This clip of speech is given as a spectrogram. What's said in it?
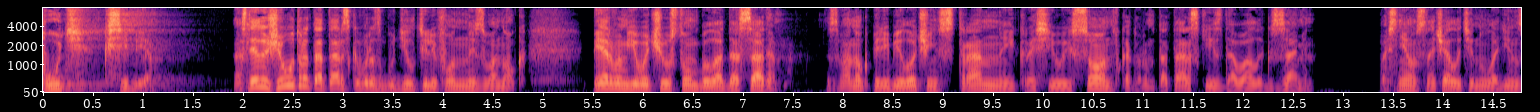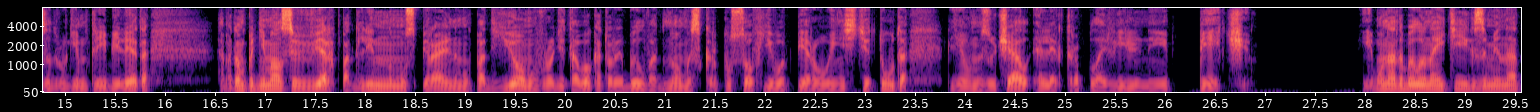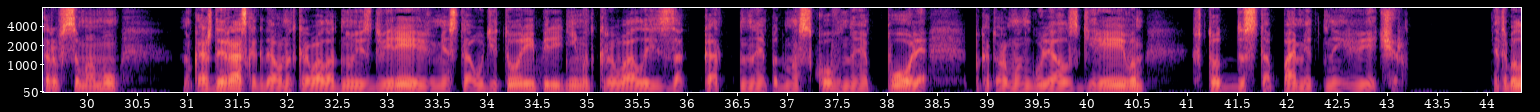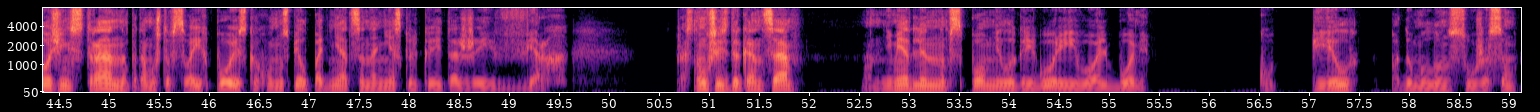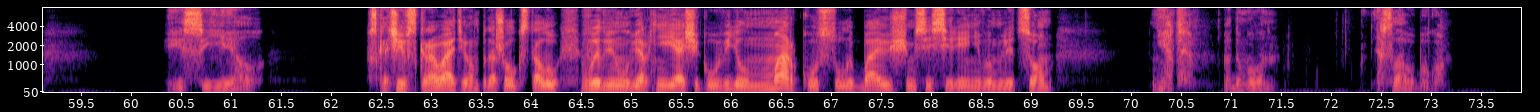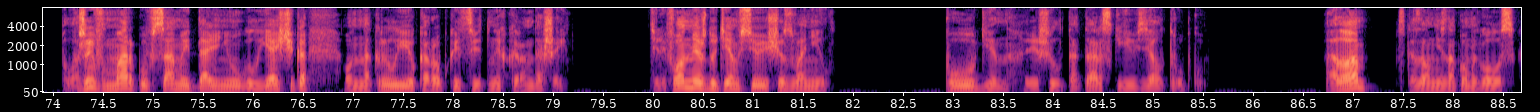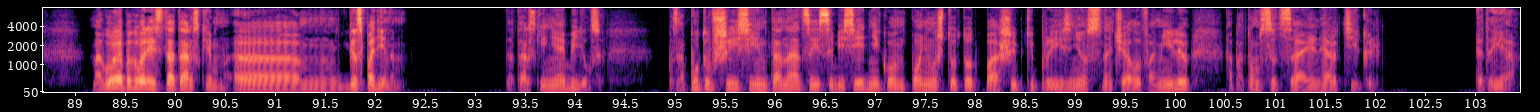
Путь к себе. На следующее утро Татарского разбудил телефонный звонок. Первым его чувством была досада. Звонок перебил очень странный и красивый сон, в котором Татарский сдавал экзамен. Во сне он сначала тянул один за другим три билета, а потом поднимался вверх по длинному спиральному подъему, вроде того, который был в одном из корпусов его первого института, где он изучал электроплавильные печи. Ему надо было найти экзаменаторов самому, но каждый раз, когда он открывал одну из дверей, вместо аудитории перед ним открывалось закатное подмосковное поле, по которому он гулял с Гиреевым в тот достопамятный вечер. Это было очень странно, потому что в своих поисках он успел подняться на несколько этажей вверх. Проснувшись до конца, он немедленно вспомнил о Григории и его альбоме. «Купил?» — подумал он с ужасом. И съел. Вскочив с кровати, он подошел к столу, выдвинул верхний ящик и увидел Марку с улыбающимся сиреневым лицом. «Нет», — подумал он, — «слава богу». Положив Марку в самый дальний угол ящика, он накрыл ее коробкой цветных карандашей. Телефон, между тем, все еще звонил. «Пугин», — решил татарский и взял трубку. «Алло?» — сказал незнакомый голос. «Могу я поговорить с татарским, э, господином?» Татарский не обиделся. По запутавшейся интонации собеседника он понял, что тот по ошибке произнес сначала фамилию, а потом социальный артикль. «Это я».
